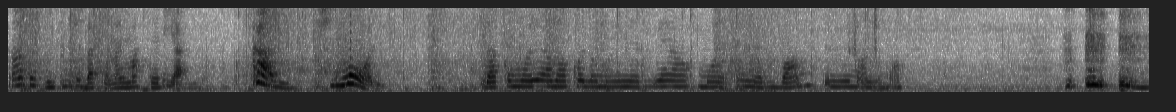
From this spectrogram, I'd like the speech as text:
Asta se întâmplă dacă n-ai materiale. Cai și mori. Dacă măream acolo mă enervea, mă enervam pe numai numai. mm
